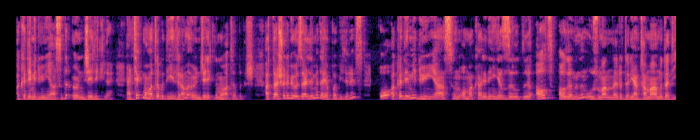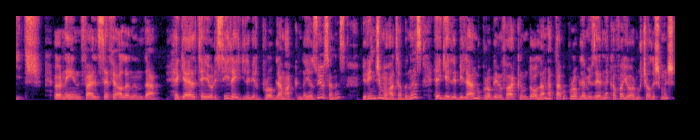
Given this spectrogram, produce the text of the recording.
akademi dünyasıdır öncelikle. Yani tek muhatabı değildir ama öncelikli muhatabıdır. Hatta şöyle bir özelleme de yapabiliriz. O akademi dünyasının o makalenin yazıldığı alt alanının uzmanlarıdır. Yani tamamı da değildir. Örneğin felsefe alanında Hegel teorisiyle ilgili bir problem hakkında yazıyorsanız birinci muhatabınız Hegel'i bilen, bu problemin farkında olan hatta bu problem üzerine kafa yormuş, çalışmış,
